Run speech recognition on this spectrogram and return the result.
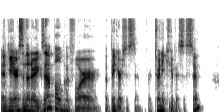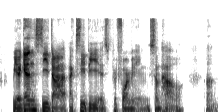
And here's another example, before a bigger system, for 20 qubit system. We again see that XEB is performing somehow um,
